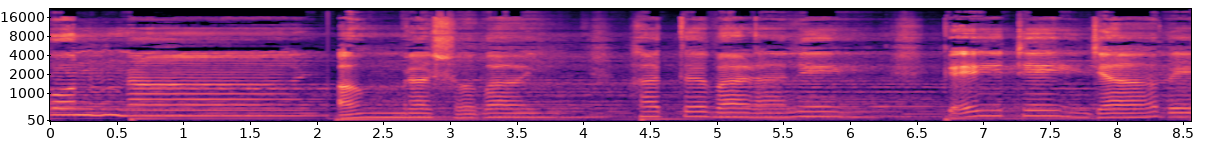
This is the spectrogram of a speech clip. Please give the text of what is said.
বন্যায়। আমরা সবাই হাত বাড়ালে কেটে যাবে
